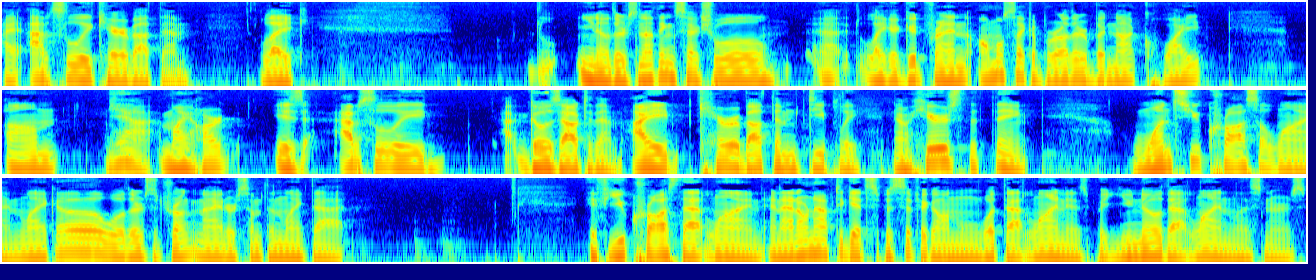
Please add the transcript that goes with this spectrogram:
I absolutely care about them. Like you know, there's nothing sexual, uh, like a good friend, almost like a brother, but not quite um, yeah, my heart is absolutely uh, goes out to them. I care about them deeply. Now, here's the thing. Once you cross a line, like, oh, well, there's a drunk night or something like that, if you cross that line, and I don't have to get specific on what that line is, but you know that line, listeners.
